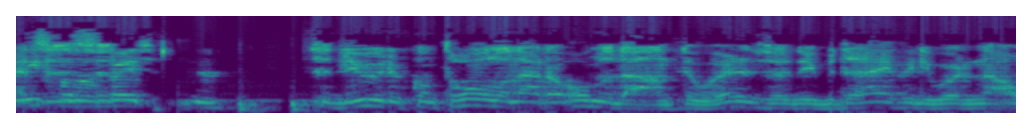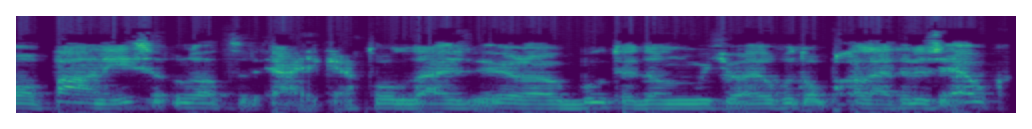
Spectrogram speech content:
Ja, ieder geval ze- duwen de controle naar de onderdaan toe. Hè. Dus die bedrijven die worden nou allemaal panisch. Omdat ja, je krijgt 100.000 euro boete. Dan moet je wel heel goed opgeletten. Dus elk,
